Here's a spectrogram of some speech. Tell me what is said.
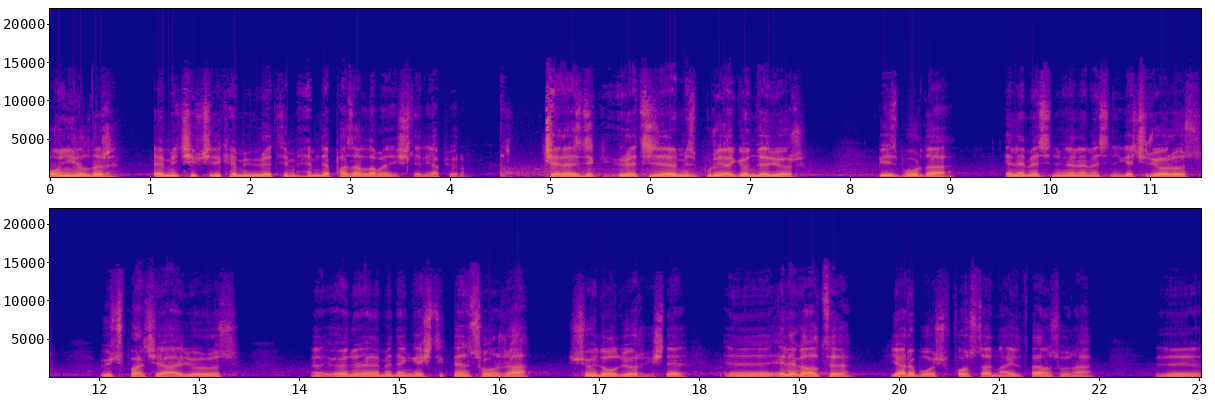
10 yıldır hem çiftçilik hem üretim hem de pazarlama işleri yapıyorum. Çerezlik üreticilerimiz buraya gönderiyor. Biz burada elemesini, ön elemesini geçiriyoruz. Üç parçaya ayırıyoruz. Yani ön elemeden geçtikten sonra şöyle oluyor. İşte e, elek altı, yarı boş foslarını ayırdıktan sonra e,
